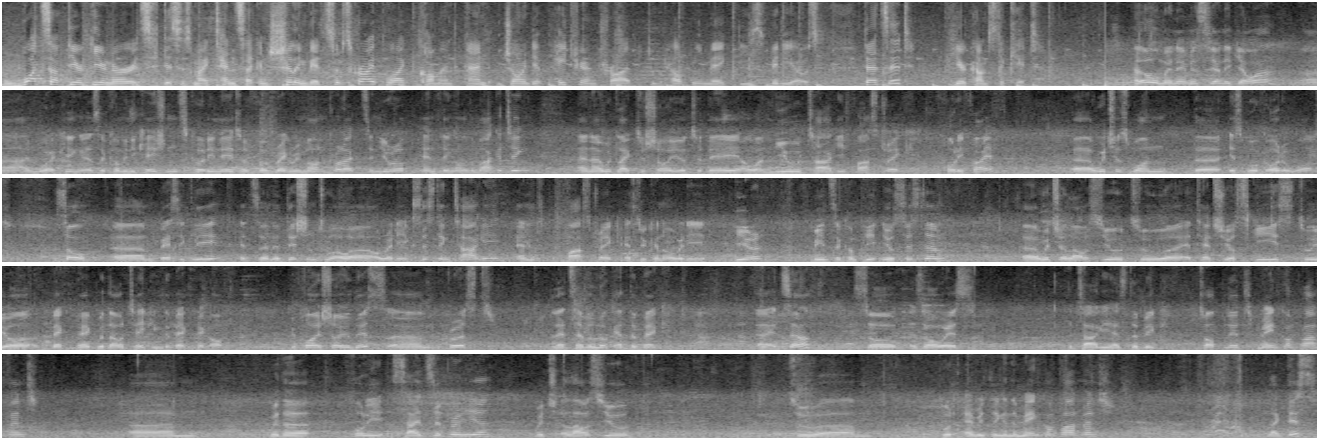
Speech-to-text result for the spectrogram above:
What's up dear gear nerds? This is my 10 second shilling bit. Subscribe, like, comment and join the Patreon tribe to help me make these videos. That's it, here comes the kit. Hello, my name is Jannik Jauer. Uh, I'm working as a communications coordinator for Gregory Mountain Products in Europe, handling all the marketing. And I would like to show you today our new Targhee Fast Track 45, uh, which has won the ISPO Gold Award. So um, basically it's an addition to our already existing Targhee and Fast Track as you can already hear means a complete new system uh, which allows you to uh, attach your skis to your backpack without taking the backpack off. Before I show you this, um, first let's have a look at the back uh, itself. So as always the Targhee has the big top lid main compartment um, with a fully side zipper here, which allows you to um, put everything in the main compartment, like this.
